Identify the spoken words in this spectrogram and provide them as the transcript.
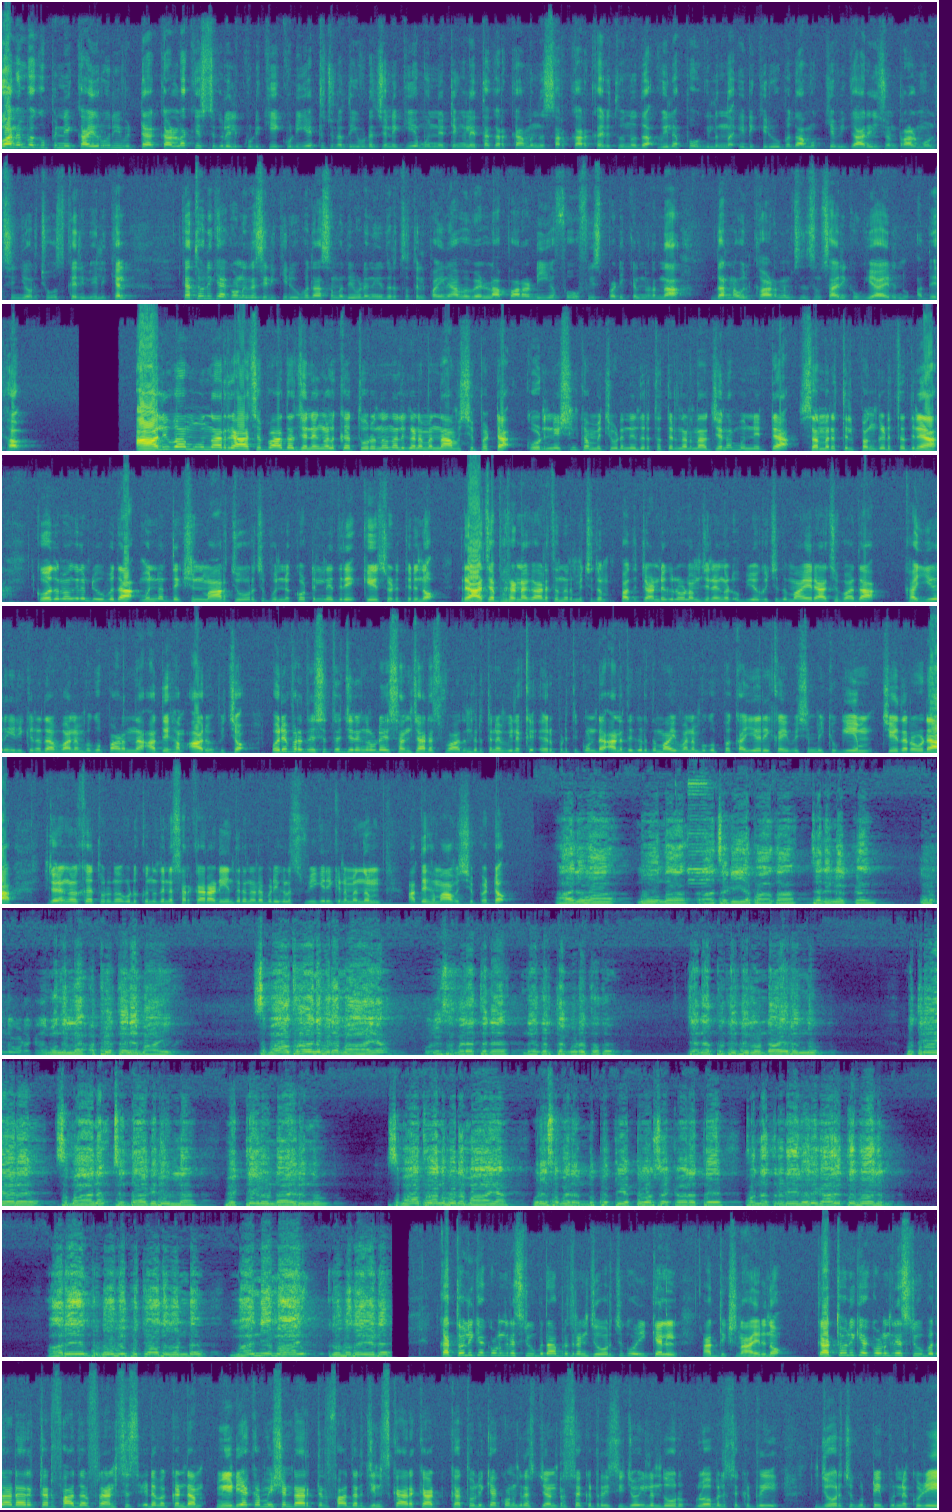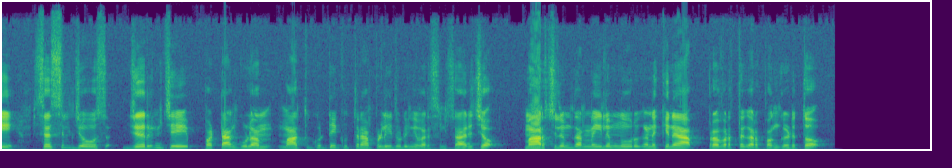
വനം വകുപ്പിനെ കയറൂരി വിട്ട് കള്ളക്കേസുകളിൽ കുടുക്കി കുടിയേറ്റ ജനതയുടെ ജനകീയ മുന്നേറ്റങ്ങളെ തകർക്കാമെന്ന് സർക്കാർ കരുതുന്നത് വിലപ്പോകില്ലെന്ന് ഇടുക്കി രൂപത മുഖ്യ വികാരി ജനറൽ മോൺസിഞ്ഞോർ ജോസ് കരിവേലിക്കൽ കത്തോലിക്ക കോൺഗ്രസ് ഇടുക്കി രൂപതാ സമിതിയുടെ നേതൃത്വത്തിൽ പൈനാവ് വെള്ളാപ്പാറ ഡി ഓഫീസ് പടിക്കൽ നടന്ന ധർണ ഉദ്ഘാടനം ചെയ്ത് സംസാരിക്കുകയായിരുന്നു അദ്ദേഹം. ആലുവ മൂന്നാർ രാജപാത ജനങ്ങൾക്ക് തുറന്നു നൽകണമെന്നാവശ്യപ്പെട്ട കോർഡിനേഷൻ കമ്മിറ്റിയുടെ നേതൃത്വത്തിൽ നടന്ന ജനമുന്നേറ്റ സമരത്തിൽ പങ്കെടുത്തതിന് കോതമംഗലം രൂപത മുൻ അധ്യക്ഷൻ മാർ ജോർജ് പുന്നക്കോട്ടിലിനെതിരെ കേസെടുത്തിരുന്നു. രാജഭരണകാലത്ത് നിർമ്മിച്ചതും പതിറ്റാണ്ടുകളോളം ജനങ്ങൾ ഉപയോഗിച്ചതുമായ രാജപാത കയ്യേറിയിരിക്കുന്നത് വനംവകുപ്പാണെന്ന് അദ്ദേഹം ആരോപിച്ചു. ഒരു പ്രദേശത്തെ ജനങ്ങളുടെ സഞ്ചാര സ്വാതന്ത്ര്യത്തിന് വിലക്ക് ഏർപ്പെടുത്തിക്കൊണ്ട് അനധികൃതമായി വനംവകുപ്പ് കയ്യേറി കൈവശം വയ്ക്കുകയും ചെയ്ത റോഡ് ജനങ്ങൾക്ക് തുറന്നു കൊടുക്കുന്നതിന് സർക്കാർ അടിയന്തര നടപടികൾ സ്വീകരിക്കണമെന്നും അദ്ദേഹം ആവശ്യപ്പെട്ടു. ആലുവ മൂന്ന് രാജകീയ പാത ജനങ്ങൾക്ക് തുറന്നു കൊടുക്കണമെന്നുള്ള അഭ്യർത്ഥനയുമായി സമാധാനപരമായ ഒരു സമരത്തിന് നേതൃത്വം കൊടുത്തത് ജനപ്രതിനിധികളുണ്ടായിരുന്നു. ഒത്തിരിയേറെ സമാന ചിന്താഗതിയുള്ള വ്യക്തികളുണ്ടായിരുന്നു. സമാധാനപരമായ ഒരു സമരം മുപ്പത്തിയെട്ട് വർഷക്കാലത്തെ ഭരണത്തിനിടയിൽ ഒരു കാലത്ത് പോലും ആരെയും പ്രകോപിപ്പിക്കാതെ കൊണ്ട് മാന്യമായി രൂപതയുടെ കത്തോലിക്ക കോൺഗ്രസ് രൂപതാ പ്രസിഡന്റ് ജോർജ് കോയിക്കൽ അധ്യക്ഷനായിരുന്നു. കത്തോലിക്ക കോൺഗ്രസ് രൂപതാ director father Francis Edavakandam media commission director father Jins Karakkad Catholic Congress general secretary Sijo Elanthoor global secretary George Kutty Punnakkuzhi Cecil Jose Jerin J Pattamkulam Mathukutty Kuthanappally തുടങ്ങിയവർ സംസാരിച്ചു. മാർച്ചിലും ധർണയിലും നൂറുകണക്കിന് പ്രവർത്തകർ പങ്കെടുത്തു.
